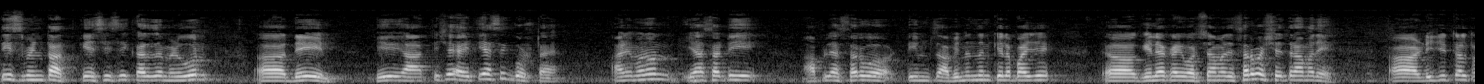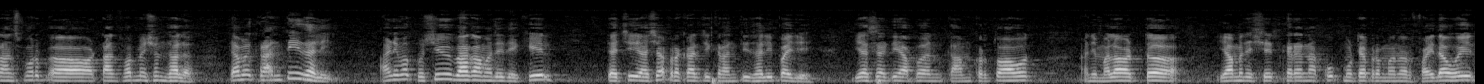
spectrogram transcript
तीस मिनिटात सी कर्ज मिळवून देईल. ही अतिशय ऐतिहासिक गोष्ट आहे. आणि म्हणून यासाठी आपल्या सर्व टीमचं अभिनंदन केलं पाहिजे. गेल्या काही वर्षामध्ये सर्व क्षेत्रामध्ये डिजिटल ट्रान्सफॉर्म ट्रान्सफॉर्मेशन झालं. त्यामुळे क्रांतीही झाली. आणि मग कृषी विभागामध्ये देखील त्याची अशा प्रकारची क्रांती झाली पाहिजे. यासाठी आपण काम करतो आहोत. आणि मला वाटतं यामध्ये शेतकऱ्यांना खूप मोठ्या प्रमाणावर फायदा होईल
